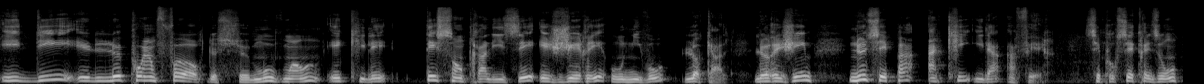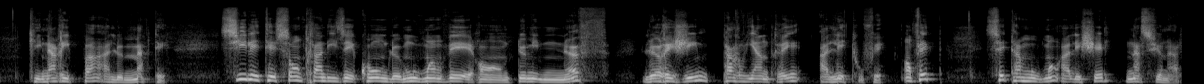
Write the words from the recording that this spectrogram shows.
Il dit le point fort de ce mouvement est qu'il est décentralisé et géré au niveau local. Le régime ne sait pas à qui il a affaire. C'est pour cette raison qu'il n'arrive pas à le mater. S'il était centralisé comme le mouvement vert en 2009, le régime parviendrait à l'étouffer. En fait, c'est un mouvement à l'échelle nationale.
